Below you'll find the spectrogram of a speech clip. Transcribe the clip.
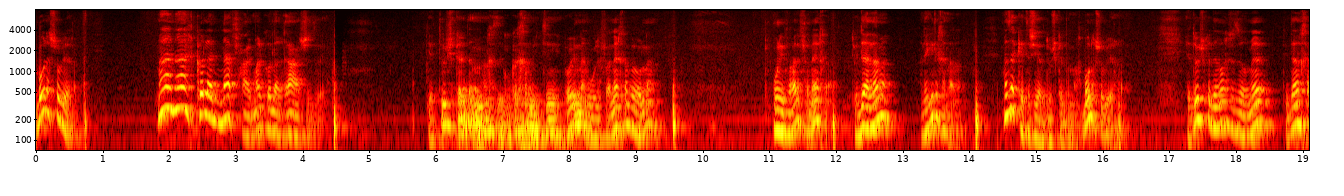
בואו נחשוב יחד. מה, מה כל הנפחה, מה כל הרעש הזה? יתוש קדמך, זה כל כך אמיתי. בואי נא, הוא לפניך בעולם. הוא נברא לפניך. אתה יודע למה? אני אגיד לך למה. מה זה הקטע של יתוש קדמך? בואו נחשוב יחד. יתוש קדמך שזה אומר, תדע לך,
